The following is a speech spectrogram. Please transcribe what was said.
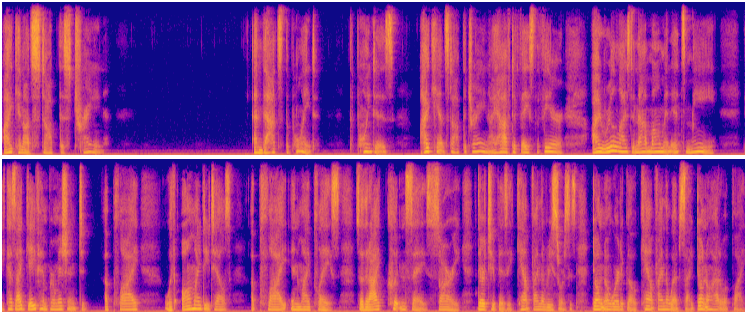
I cannot stop this train. And that's the point. The point is, I can't stop the train. I have to face the fear. I realized in that moment it's me because I gave him permission to apply with all my details apply in my place so that I couldn't say, sorry, they're too busy, can't find the resources, don't know where to go, can't find the website, don't know how to apply.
